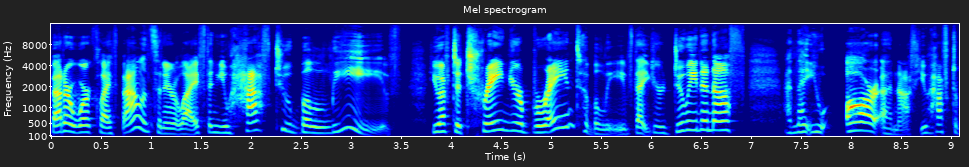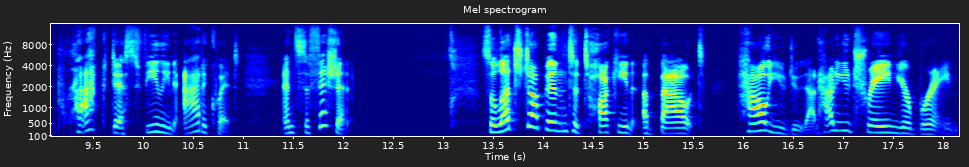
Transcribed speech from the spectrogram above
better work life balance in your life, then you have to believe, you have to train your brain to believe that you're doing enough and that you are enough. You have to practice feeling adequate and sufficient. So, let's jump into talking about how you do that. How do you train your brain?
